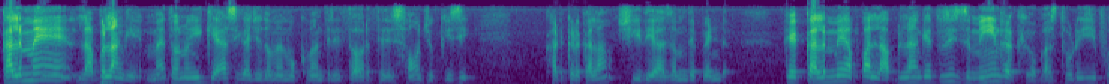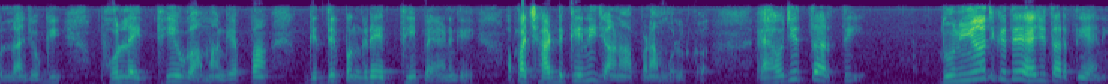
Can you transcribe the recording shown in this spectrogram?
ਕਲਮੇ ਲੱਭ ਲਾਂਗੇ। ਮੈਂ ਤੁਹਾਨੂੰ ਇਹ ਕਿਹਾ ਸੀਗਾ ਜਦੋਂ ਮੈਂ ਮੁੱਖ ਮੰਤਰੀ ਦੇ ਤੌਰ ਤੇ ਸਹੁੰ ਚੁੱਕੀ ਸੀ। ਖਟਕੜ ਕਲਾਂ, ਸ਼ਹੀਦ ਆਜ਼ਮ ਦੇ ਪਿੰਡ। ਕਿ ਕਲਮੇ ਆਪਾਂ ਲੱਭ ਲਾਂਗੇ, ਤੁਸੀਂ ਜ਼ਮੀਨ ਰੱਖਿਓ, ਬਸ ਥੋੜੀ ਜੀ ਫੁੱਲਾਂ ਜੋਗੀ, ਫੁੱਲ ਇੱਥੇ ਉਗਾਵਾਂਗੇ ਆਪਾਂ, ਗਿੱਧੇ ਭੰਗੜੇ ਇੱਥੇ ਹੀ ਪੈਣਗੇ। ਆਪਾਂ ਛੱਡ ਕੇ ਨਹੀਂ ਜਾਣਾ ਆਪਣਾ ਮੁਲਕ। ਇਹੋ ਜੀ ਧਰਤੀ, ਦੁਨੀਆ 'ਚ ਕਿਤੇ ਇਹੋ ਜੀ ਧਰਤੀ ਹੈ ਨਹੀਂ।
